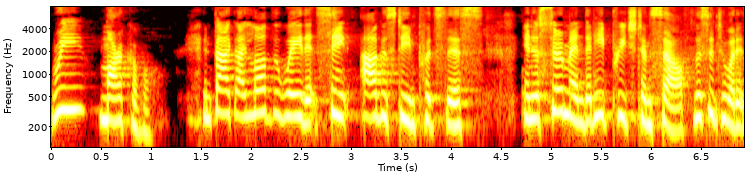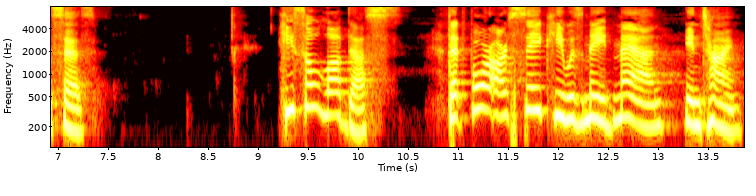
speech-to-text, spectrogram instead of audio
Remarkable. In fact, I love the way that St. Augustine puts this in a sermon that he preached himself. Listen to what it says. He so loved us that for our sake he was made man in time,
